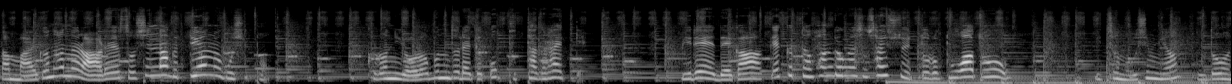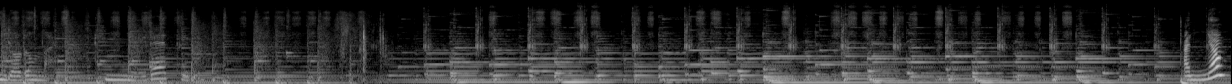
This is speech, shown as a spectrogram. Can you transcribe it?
난 맑은 하늘 아래에서 신나게 뛰어놀고 싶어. 그러니 여러분들에게 꼭 부탁을 할게. 미래의 내가 깨끗한 환경에서 살 수 있도록 도와줘. 2050년 무더운 여름날 김미래 드림. 안녕?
